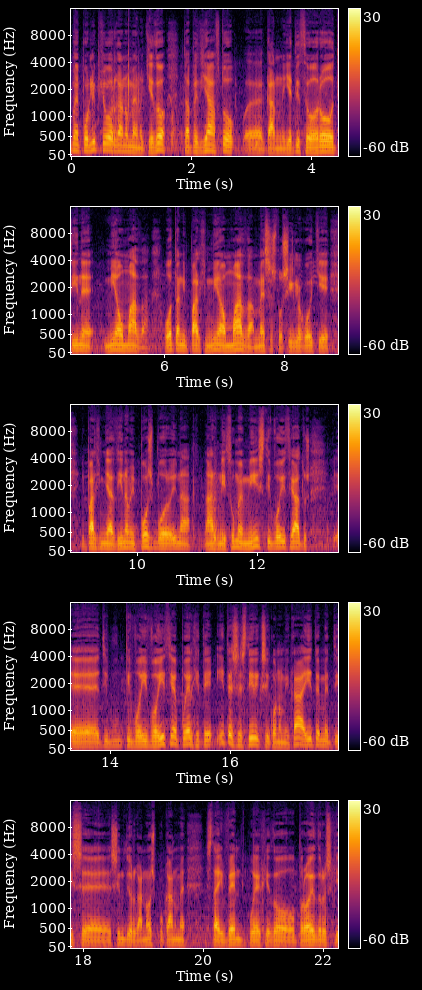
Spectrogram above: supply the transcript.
με πολύ πιο οργανωμένο. Και εδώ τα παιδιά αυτό ε, κάνουν γιατί θεωρώ ότι είναι μια ομάδα. Όταν υπάρχει μια ομάδα μέσα στο σύλλογο και υπάρχει μια δύναμη, πώς μπορεί να, να αρνηθούμε εμείς τη βοήθειά τους. Ε, τη, τη βοήθεια που έρχεται είτε σε στήριξη οικονομικά είτε με τις ε, συνδιοργανώσεις που κάνουμε στα event που έχει εδώ ο πρόεδρος και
